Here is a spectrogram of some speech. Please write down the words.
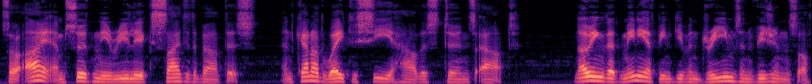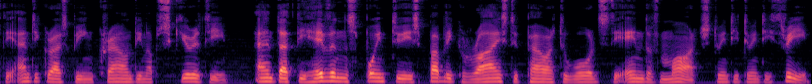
So I am certainly really excited about this and cannot wait to see how this turns out. Knowing that many have been given dreams and visions of the Antichrist being crowned in obscurity, and that the heavens point to his public rise to power towards the end of March 2023,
